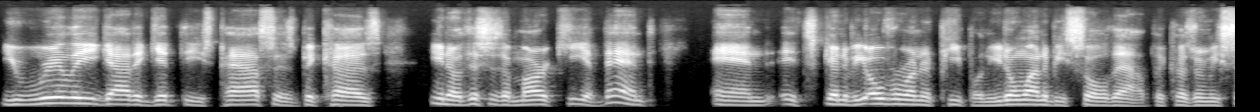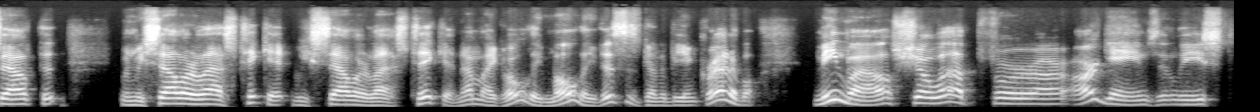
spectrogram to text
you really got to get these passes because you know this is a marquee event and it's going to be overrun with people and you don't want to be sold out because when we sell the when we sell our last ticket we sell our last ticket. And i'm like holy moly this is going to be incredible. Meanwhile show up for our, our games at least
